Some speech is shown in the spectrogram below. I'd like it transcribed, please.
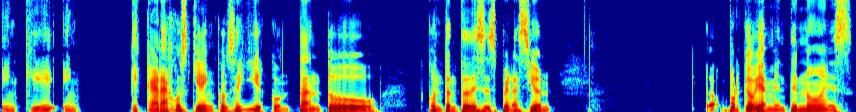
en que en qué carajos quieren conseguir con tanto con tanta desesperación. Porque obviamente no es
